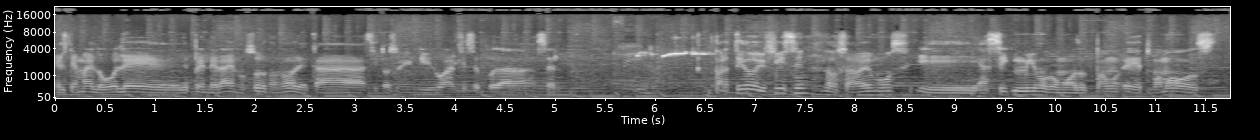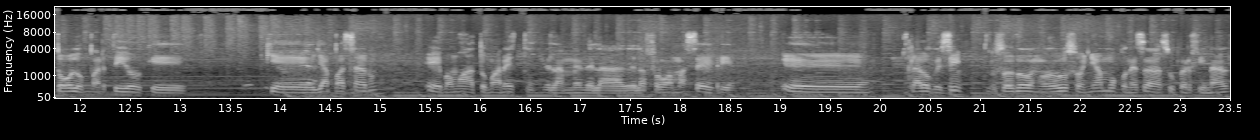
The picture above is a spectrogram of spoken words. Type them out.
el tema de los goles dependerá de nosotros, ¿no? de cada situación individual que se pueda hacer partido difícil, lo sabemos, y así mismo como eh, tomamos todos los partidos que, que ya pasaron, eh, vamos a tomar este de la, de la, de la forma más seria. Eh, claro que sí, nosotros, nosotros soñamos con esa super final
